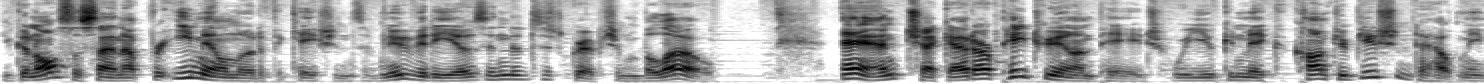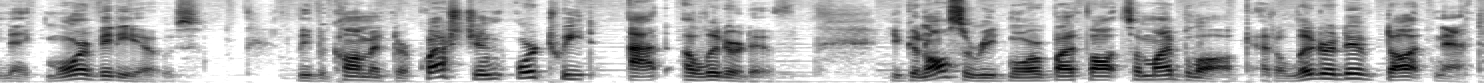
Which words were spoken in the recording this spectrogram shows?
You can also sign up for email notifications of new videos in the description below. And check out our Patreon page, where you can make a contribution to help me make more videos leave a comment or question, or tweet at alliterative. You can also read more of my thoughts on my blog at alliterative.net.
